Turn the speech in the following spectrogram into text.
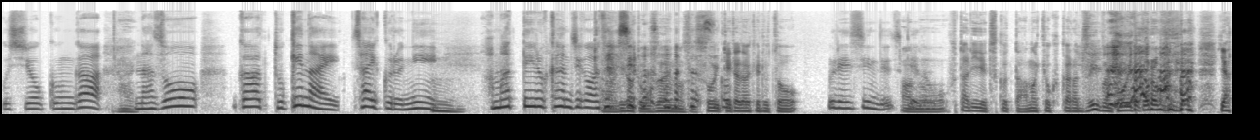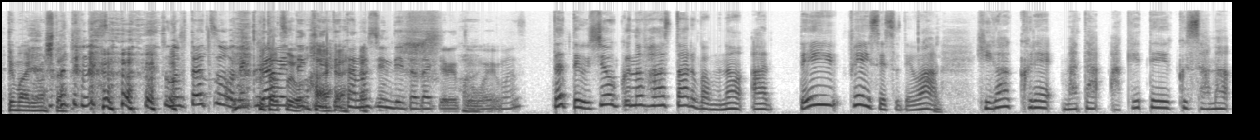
牛尾くんがはい。謎が解けないサイクルうにん。ハマっている感じがあり私がとうございまはす。そう言っていただけると嬉しいんですあけど。の二人で作ったあの曲から随分遠いところまで やってまいりました。その2つをね 比べて聞いてはい。楽しんでいただけると思います。だって牛尾くんのファーストアルバムの「A Day Faces」では、はい。日が暮れまた明けていく様。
